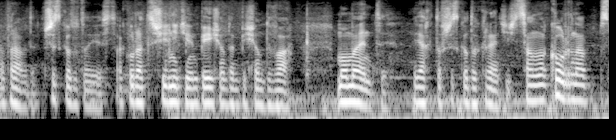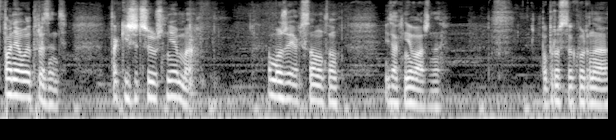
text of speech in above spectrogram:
Naprawdę, wszystko tutaj jest. Akurat silnikiem 50 M52. Momenty, jak to wszystko dokręcić. Co, no kurna, wspaniały prezent. Takich rzeczy już nie ma. A może jak są, to i tak nieważne. Po prostu kurna.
